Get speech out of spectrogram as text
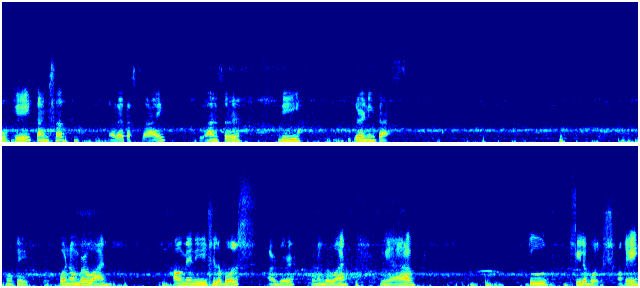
Okay, time's up. Now let us try to answer the learning task. Okay, for number one, how many syllables are there? For number one, we have two syllables. Okay,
